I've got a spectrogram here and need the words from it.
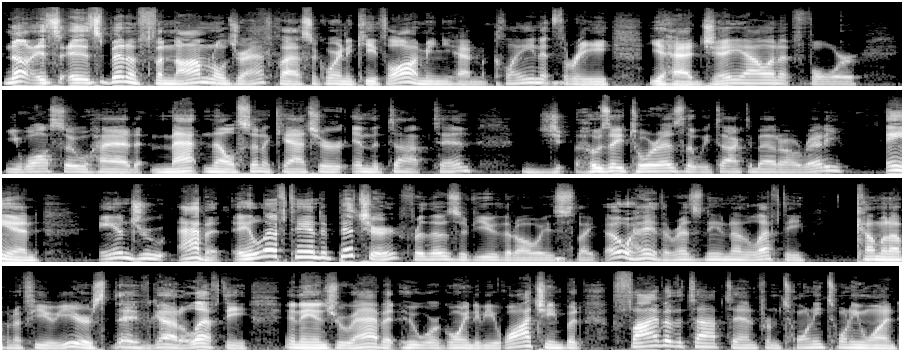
No, it's it's been a phenomenal draft class according to Keith Law. I mean, you had McLain at three, you had Jay Allen at four, you also had Matt Nelson, a catcher, in the top ten, J- Jose Torres that we talked about already, and Andrew Abbott, a left-handed pitcher. For those of you that always like, oh hey, the Reds need another lefty coming up in a few years, they've got a lefty in Andrew Abbott who we're going to be watching. But five of the top 10 from 2021,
